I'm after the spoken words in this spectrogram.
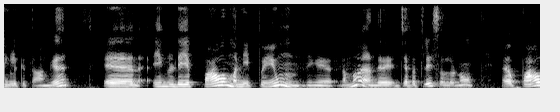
எங்களுக்கு தாங்க. எங்களுடைய பாவ மன்னிப்பையும் நீங்கள் நம்ம அந்த ஜபத்திலே சொல்லணும். பாவ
